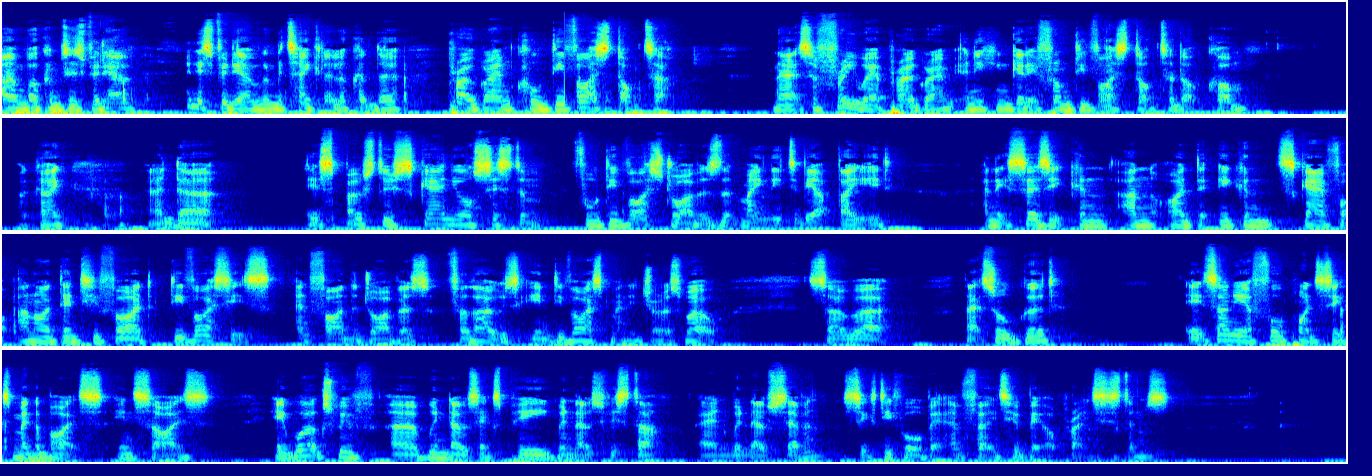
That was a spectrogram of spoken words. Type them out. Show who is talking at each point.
Speaker 1: Hi and welcome to this video. In this video we're going to be taking a look at the program called Device Doctor. Now it's a freeware program and you can get it from devicedoctor.com okay and uh, it's supposed to scan your system for device drivers that may need to be updated and it says it can it can scan for unidentified devices and find the drivers for those in Device Manager as well. So uh, that's all good. It's only a 4.6 megabytes in size. It works with uh, Windows XP, Windows Vista and Windows 7, 64-bit and 32-bit operating systems.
